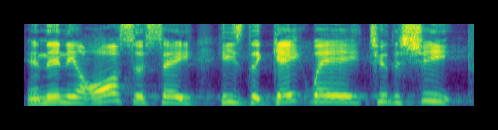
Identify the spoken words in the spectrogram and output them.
And then he'll also say, he's the gateway to the sheep,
